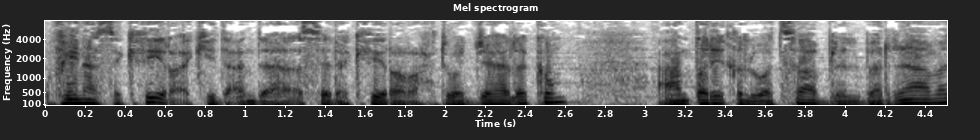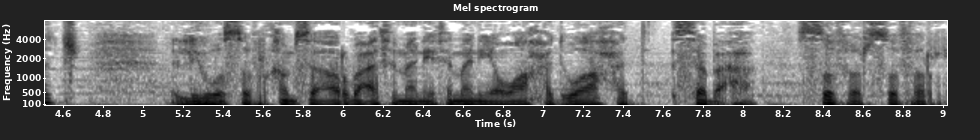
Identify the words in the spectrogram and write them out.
وفي ناس كثير أكيد عندها أسئلة كثيرة راح توجهها لكم عن طريق الواتساب للبرنامج اللي هو صفر خمسة أربعة ثمانية, ثمانية واحد, واحد سبعة صفر صفر.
